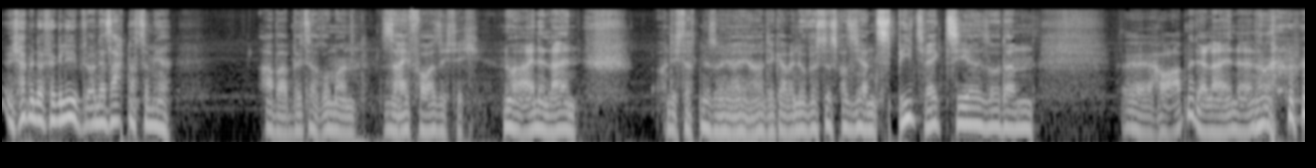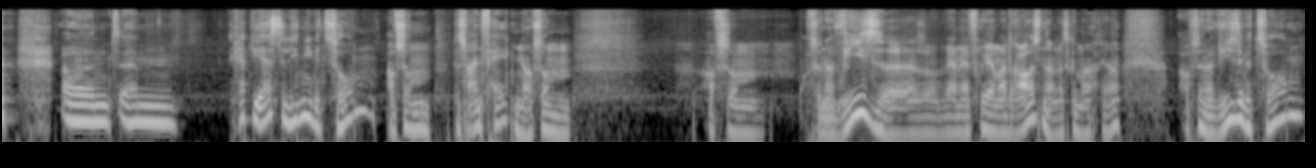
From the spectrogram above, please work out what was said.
ich habe ihn dafür geliebt. Und er sagt noch zu mir, aber bitte Roman, sei vorsichtig. Nur eine Line. Und ich dachte mir so, ja, ja, Digga, wenn du wüsstest, was ich an Speed wegziehe, so dann äh, hau ab mit der Line. und ähm, ich habe die erste Linie gezogen auf so einem, das war in Felten, auf so einem auf so einem, auf so einer Wiese, also wir haben ja früher mal draußen alles gemacht, ja, auf so einer Wiese gezogen.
